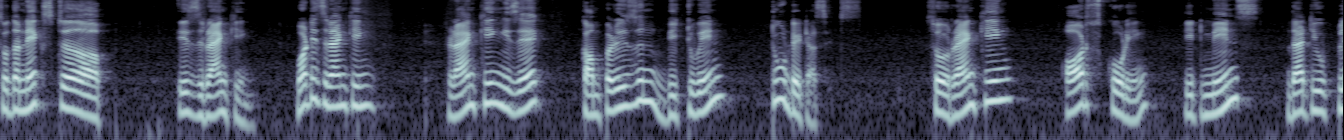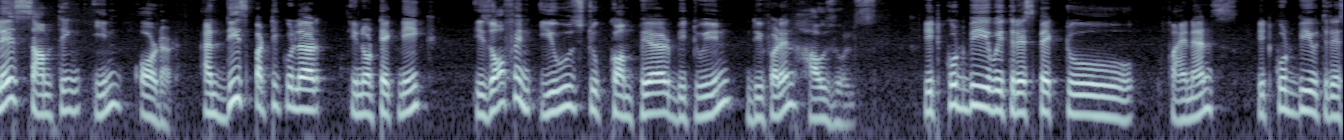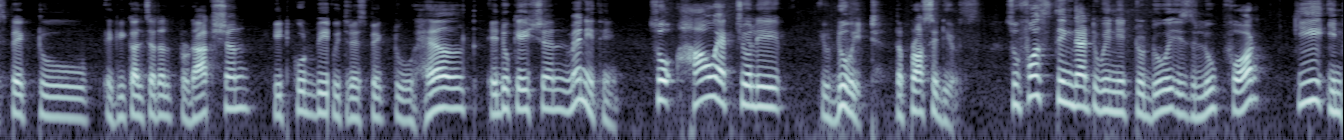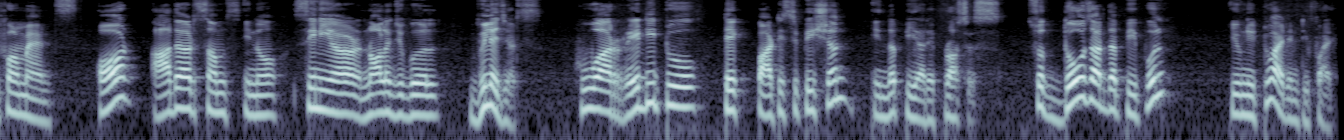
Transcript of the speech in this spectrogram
So, the next uh, is ranking. What is ranking? Ranking is a comparison between two data sets. So, ranking or scoring it means that you place something in order and this particular you know technique is often used to compare between different households. It could be with respect to finance, it could be with respect to agricultural production, it could be with respect to health, education, many things. So, how actually you do it, the procedures. So, first thing that we need to do is look for key informants or other some you know senior knowledgeable villagers who are ready to take participation in the PRA process. So, those are the people you need to identify.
